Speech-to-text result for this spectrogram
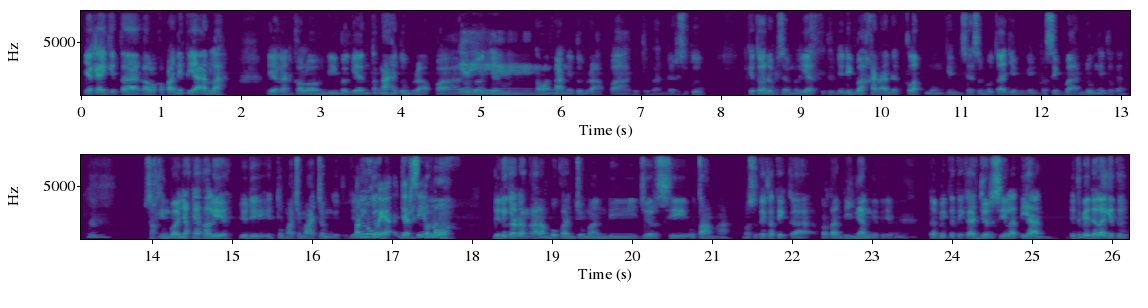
ya kayak kita kalau kepanitiaan lah, ya kan kalau di Hmm. bagian tengah itu berapa, Iya, di iya, bagian iya, iya. lengan itu berapa gitu kan. Dari situ kita udah bisa melihat gitu. Jadi bahkan ada klub mungkin saya sebut aja mungkin Persib Bandung itu kan Hmm. saking banyaknya kali ya. Jadi itu macam-macam gitu. Jadi Penuh nggak- ya jersey penuh. Jadi kadang-kadang bukan cuman di jersey utama, maksudnya ketika pertandingan gitu ya. Hmm. Tapi ketika jersey latihan itu beda lagi tuh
